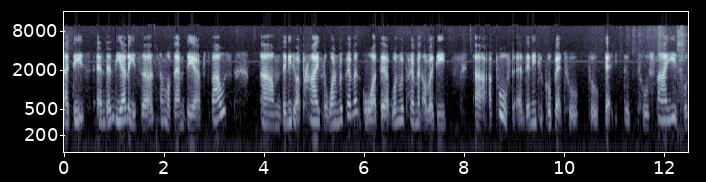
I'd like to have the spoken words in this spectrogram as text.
like this. And then the other is uh, some of them their spouse um, they need to apply for the one way permit or the one way permit already uh, approved and they need to go back to to get to, to sign it to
